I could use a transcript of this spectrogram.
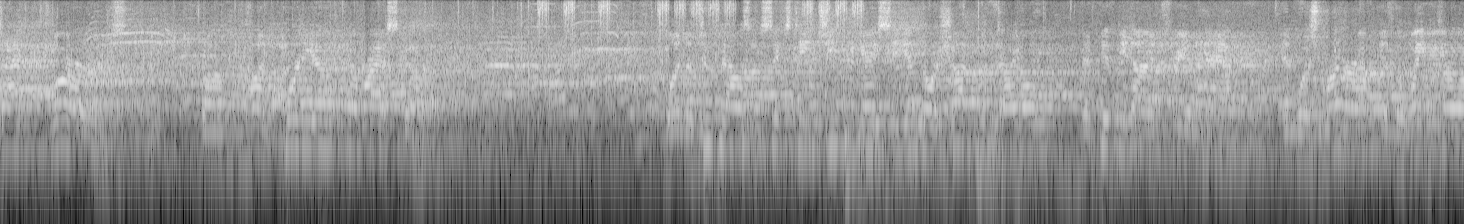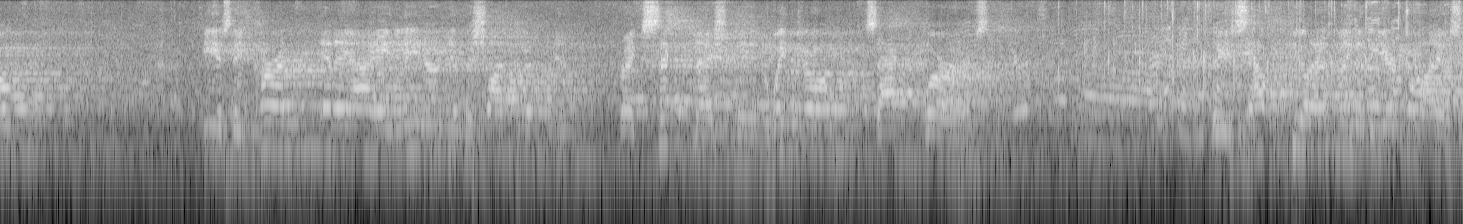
Zach Lurz from Concordia, Nebraska. Won the 2016 GPAC Indoor Shot Put title at 59 three and a half and was runner-up in the weight throw. He is the current NAIA leader in the shot put and ranks second nationally in the weight throw, Zach Lurz. The Southfield Athlete of the Year, Tobias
